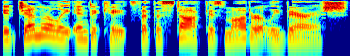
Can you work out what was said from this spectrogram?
it generally indicates that the stock is moderately bearish.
